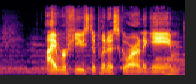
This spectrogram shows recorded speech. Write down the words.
I refuse to put a score on a game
